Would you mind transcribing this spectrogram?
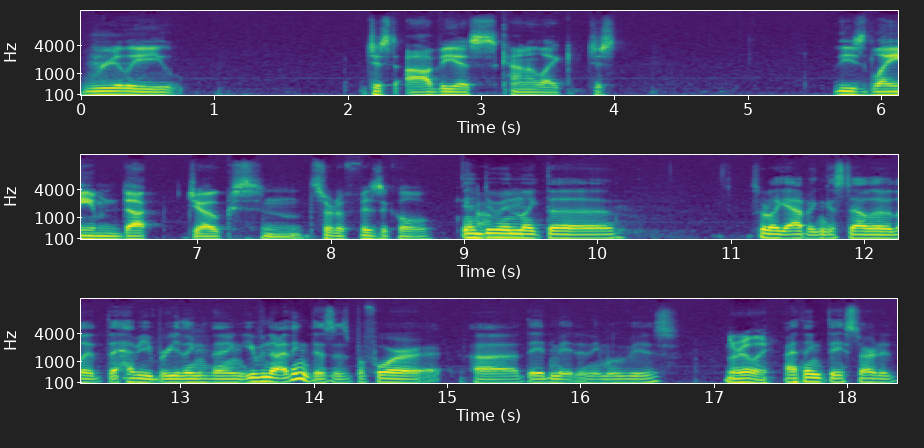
really just obvious kind of like just these lame duck jokes and sort of physical and doing like the sort of like Abbott and Costello, like the heavy breathing thing. Even though I think this is before uh, they'd made any movies. really I think they started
